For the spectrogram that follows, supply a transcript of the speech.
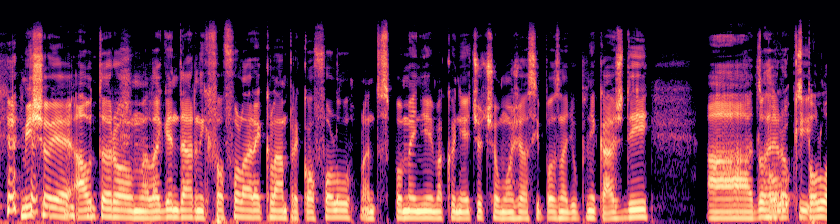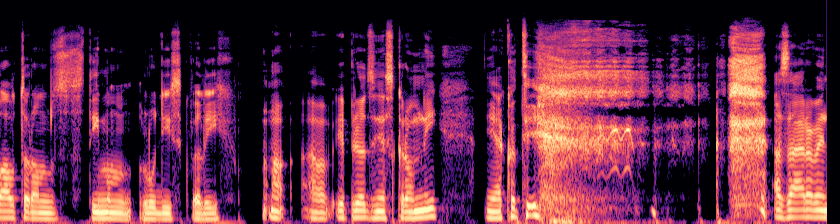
Mišo je autorom legendárnych Fofola reklám pre Kofolu, len to spomeniem ako niečo, čo môže asi poznať úplne každý. A dlhé Spolu, roky... spoluautorom s týmom ľudí skvelých. No, a je prirodzene skromný, nie ako ty. a zároveň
